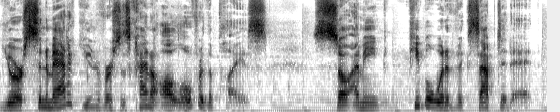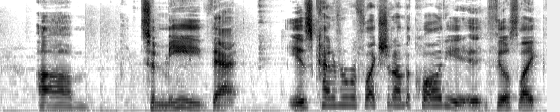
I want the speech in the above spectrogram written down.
your cinematic universe is kind of all over the place. So, I mean, people would have accepted it. Um, to me, that is kind of a reflection on the quality. It feels like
